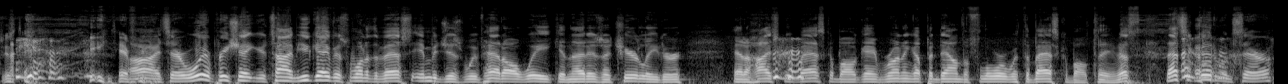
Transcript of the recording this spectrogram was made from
Just eat everything. All right, Sarah. We appreciate your time. You gave us one of the best images we've had all week, and that is a cheerleader at a high school basketball game running up and down the floor with the basketball team. That's that's a good one, Sarah.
